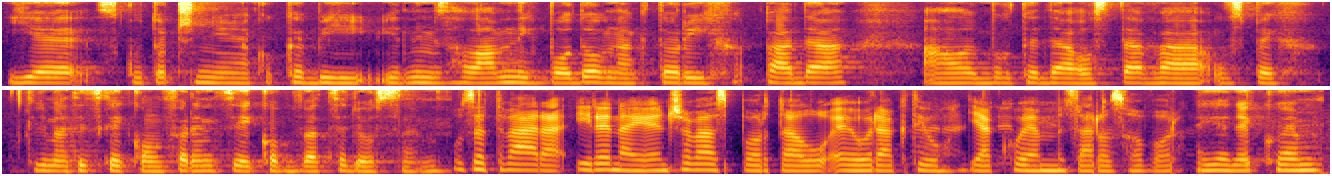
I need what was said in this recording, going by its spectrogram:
je skutočne ako keby jedným z hlavných bodov, na ktorých pada alebo teda ostáva úspech klimatickej konferencie COP28. Uzatvára Irena Jenčová z portálu Euraktiv. Ďakujem za rozhovor. Ja ďakujem.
